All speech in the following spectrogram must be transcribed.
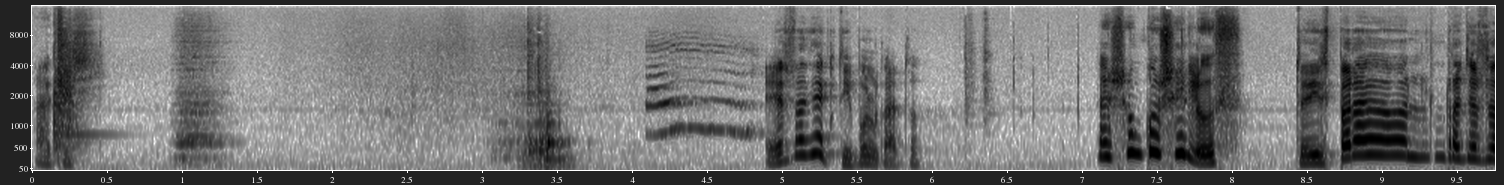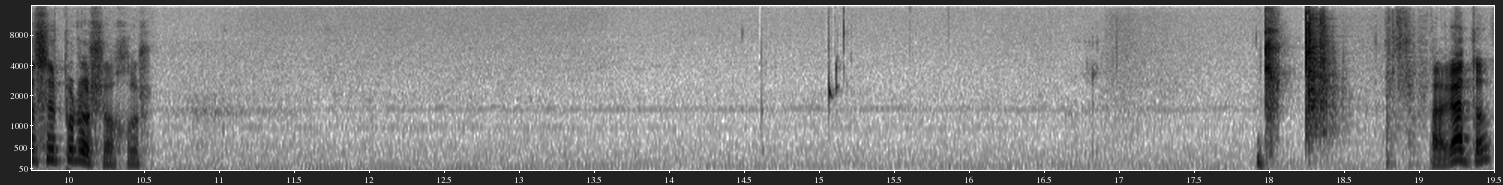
Aquí sí. Es radiactivo el gato. Es un cosiluz. Te dispara rayos láser por los ojos. Para el gato.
